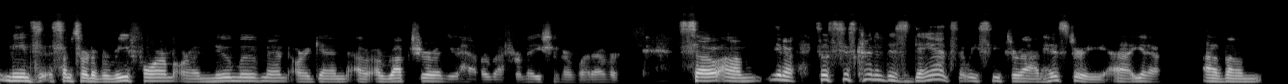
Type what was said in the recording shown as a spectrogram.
means some sort of a reform or a new movement or again a, a rupture and you have a reformation or whatever so um you know so it's just kind of this dance that we see throughout history uh, you know of um,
